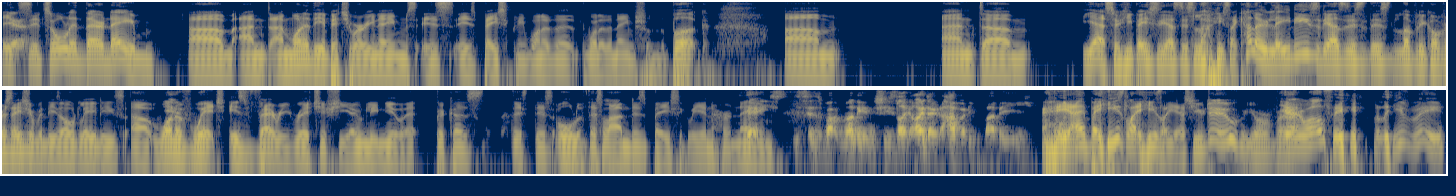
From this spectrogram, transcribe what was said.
It's it's all in their name. Um, and and one of the obituary names is is basically one of the one of the names from the book. Um, and um, yeah, so he basically has this. Lo- he's like, "Hello, ladies," and he has this this lovely conversation with these old ladies. Uh, one of which is very rich, if she only knew it, because this this all of this land is basically in her Yeah, name. he says about money, and she's like, "I don't have any money." yeah, but he's like, he's like, "Yes, you do. You're very Yeah. wealthy. Believe me."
